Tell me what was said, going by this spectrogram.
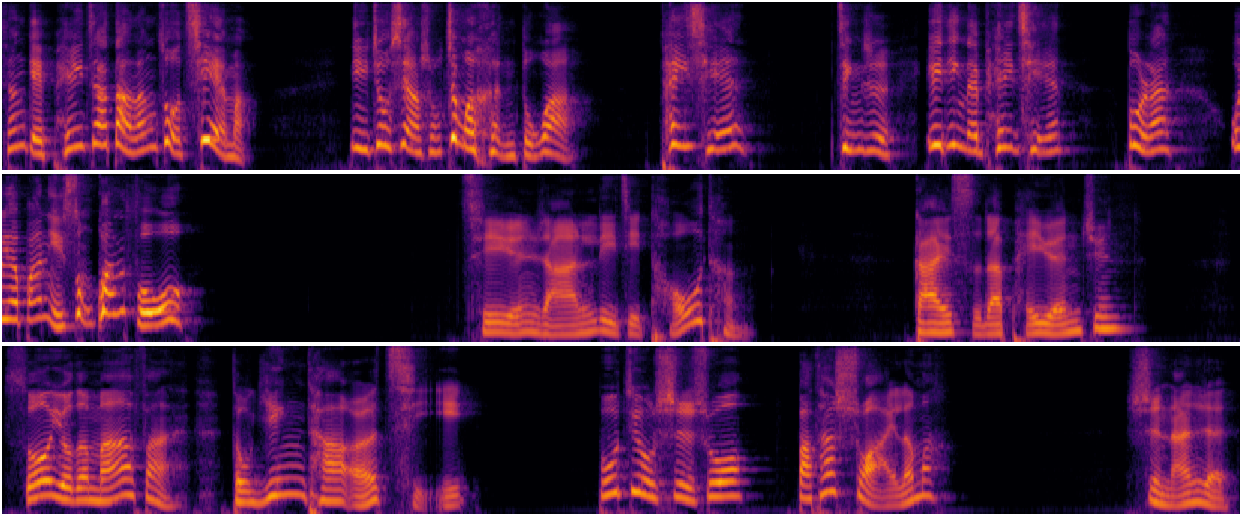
想给裴家大郎做妾吗？你就下手这么狠毒啊！赔钱！今日一定得赔钱，不然我要把你送官府。齐云染立即头疼。该死的裴元君！所有的麻烦都因他而起，不就是说把他甩了吗？是男人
